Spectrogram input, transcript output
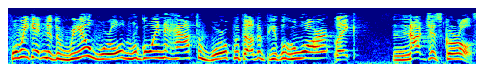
When we get into the real world, we're going to have to work with other people who are, like, not just girls.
